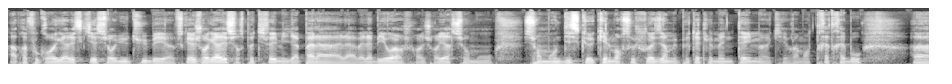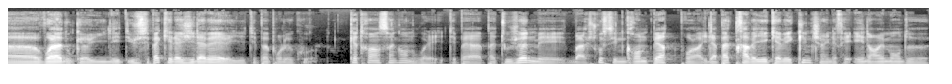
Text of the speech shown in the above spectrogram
Après, il faut que regarder ce qui est sur YouTube. Et, parce que là, je regardais sur Spotify, mais il n'y a pas la, la, BO. Alors, je, regarde sur mon, disque quel morceau choisir, mais peut-être le main theme qui est vraiment très très beau. Euh, voilà, donc il est, je sais pas quel âge il avait, il n'était pas pour le coup. 85 ans, donc voilà, il n'était pas, pas, tout jeune, mais bah, je trouve que c'est une grande perte. Pour, il n'a pas travaillé qu'avec Lynch, hein, il a fait énormément de,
